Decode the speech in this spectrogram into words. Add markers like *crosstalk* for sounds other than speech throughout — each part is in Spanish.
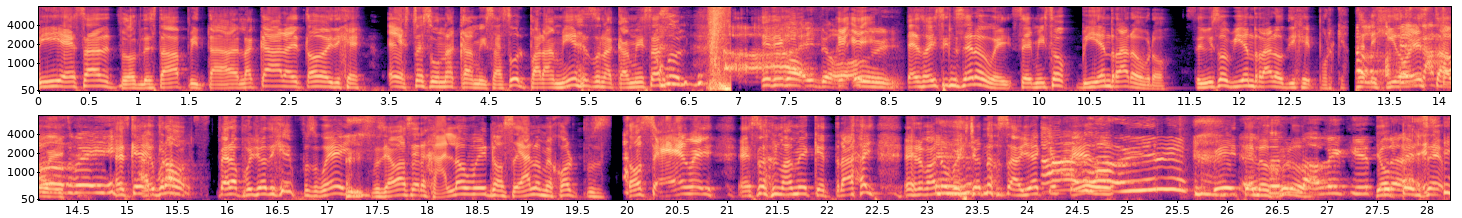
vi esa donde estaba pintada la cara y todo y dije, esto es una camisa azul. Para mí es una camisa azul. *laughs* y digo, eh, eh, te soy sincero, güey. Se me hizo bien raro, bro. Se me hizo bien raro. Dije, ¿por qué has elegido *laughs* esta, güey? Es que, bro, pero pues yo dije, pues, güey, pues ya va a ser Halloween. No sé, a lo mejor, pues, no sé, güey. Eso es el mame que trae. Hermano, güey, yo no sabía qué pedo. Güey, te lo juro. yo pensé,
